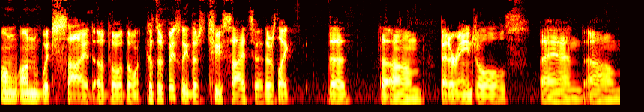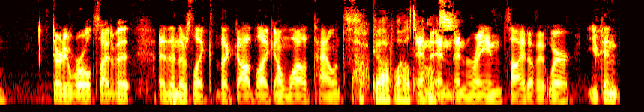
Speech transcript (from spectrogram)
on, on which side of the, the cause there's basically, there's two sides to it. There's like the, the, um, Better Angels and, um, Dirty World side of it. And then there's like the godlike and wild talents oh God, wild and, talents. and, and Reign side of it where you can,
